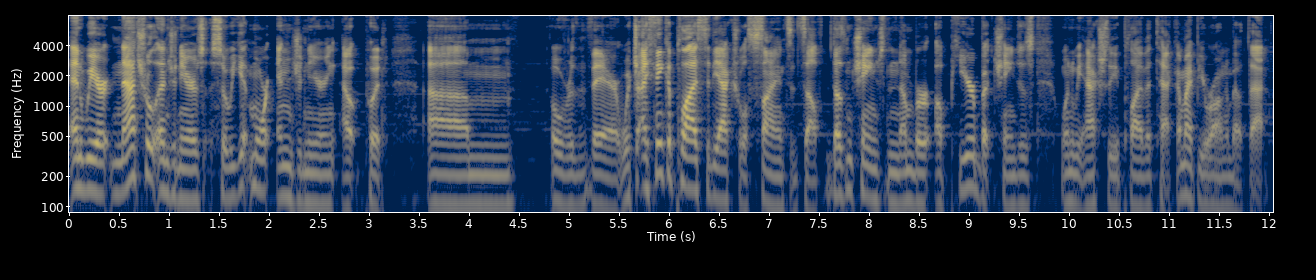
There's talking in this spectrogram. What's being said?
And we are natural engineers, so we get more engineering output. Um, over there, which I think applies to the actual science itself. It doesn't change the number up here, but changes when we actually apply the tech. I might be wrong about that.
